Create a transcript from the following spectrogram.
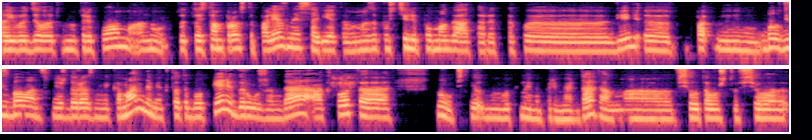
его делают внутриком. А, ну, то, то есть там просто полезные советы. Мы запустили помогатор. Это такой э, был дисбаланс между разными командами. Кто-то был перегружен, да, а кто-то ну, ну, вот мы, например, да, там, э, в силу того, что все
